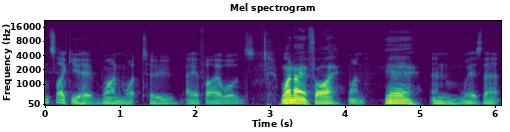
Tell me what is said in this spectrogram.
It's like you have won what two AFI awards? One AFI, One, yeah, and where's that?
